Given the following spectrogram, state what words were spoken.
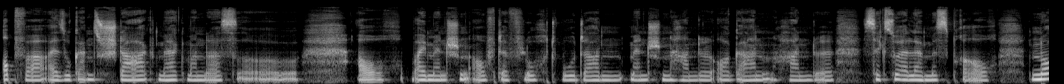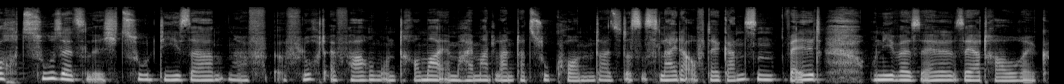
Opfer. Also ganz stark merkt man das äh, auch bei Menschen auf der Flucht, wo dann Menschenhandel, Organhandel, sexueller Missbrauch noch zusätzlich zu dieser äh, Fluchterfahrung und Trauma im Heimatland dazukommt. Also das ist leider auf der ganzen Welt universell sehr traurig.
